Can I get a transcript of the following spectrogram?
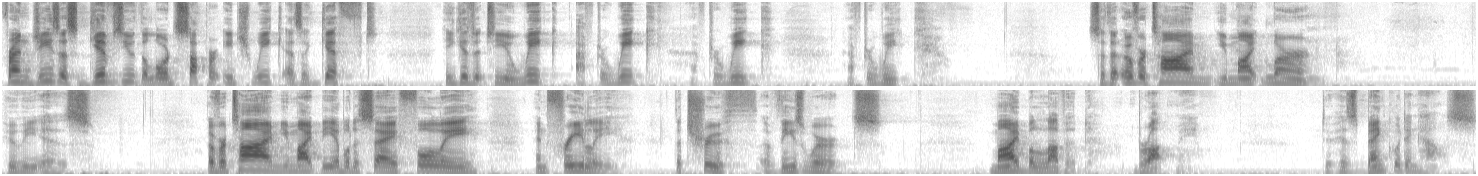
Friend, Jesus gives you the Lord's Supper each week as a gift. He gives it to you week after week after week after week, so that over time you might learn who He is. Over time, you might be able to say fully and freely the truth of these words My beloved brought me to his banqueting house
